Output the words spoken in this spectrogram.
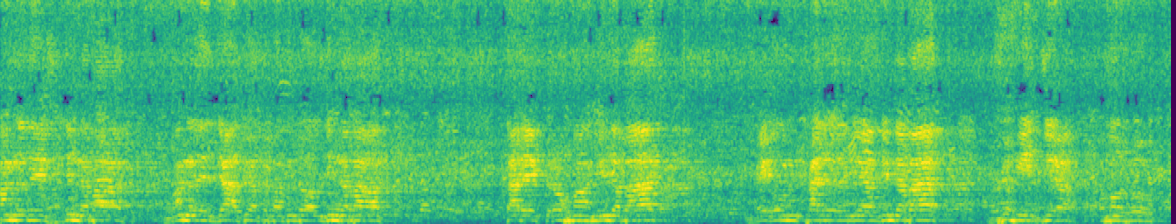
বাংলাদেশ জিন্দাবাদ, বাংলাদেশ জাতীয়তাবাদী দল জিন্দাবাদ। তারেক রহমান জিন্দাবাদ। বেগম খালেদা জিয়া জিন্দাবাদ শহীদ জিয়া অমর হোক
